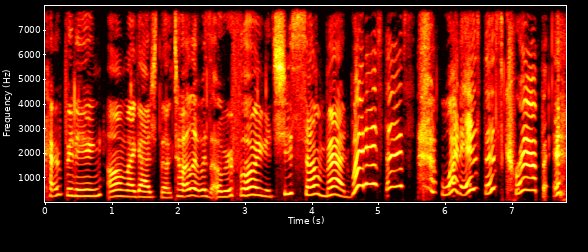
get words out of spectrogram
carpeting. Oh my gosh, the toilet was overflowing and she's so mad. What is this? What is this crap?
